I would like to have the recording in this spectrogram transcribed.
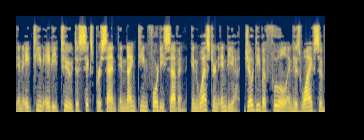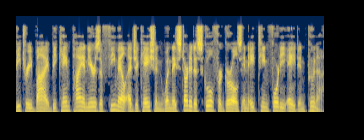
in 1882 to 6% in 1947. In western India, Jyotiba Phule and his wife Savitri Bai became pioneers of female education when they started a school for girls in 1848 in Pune.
